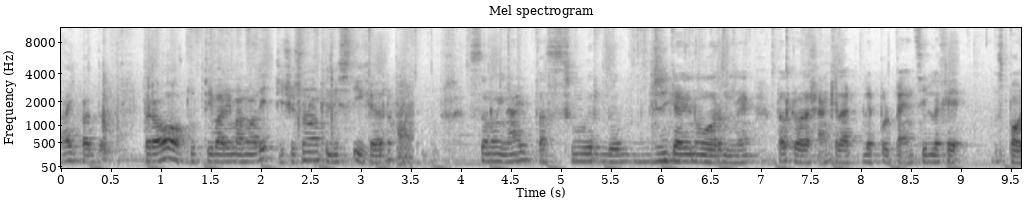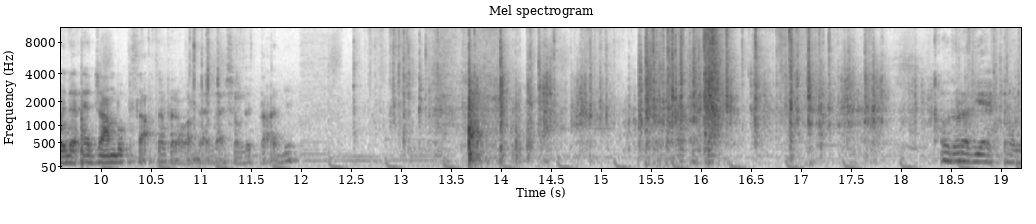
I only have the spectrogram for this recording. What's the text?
iPad Pro, tutti i vari manualetti, ci sono anche gli sticker sono in hype assurdo, giga enorme. Tra l'altro ora c'è anche l'Apple Pencil che, spoiler, è già unboxata, però vabbè dai, sono dettagli. Odore di Apple.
